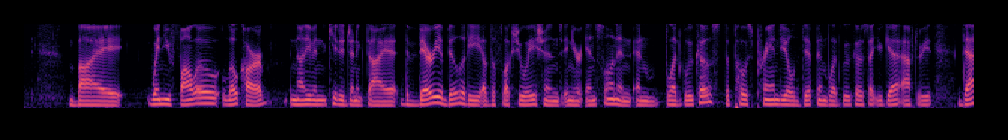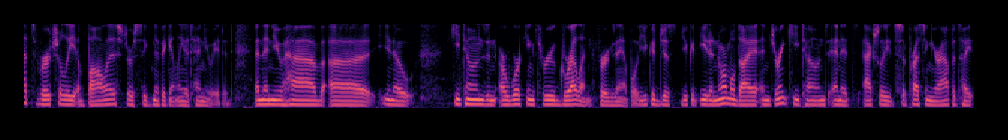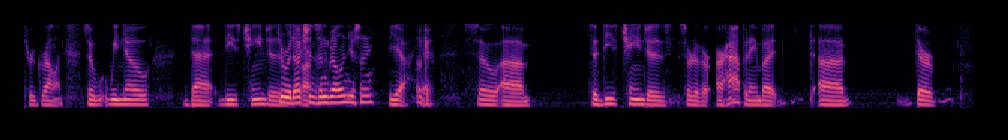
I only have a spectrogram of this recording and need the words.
by when you follow low carb, not even ketogenic diet, the variability of the fluctuations in your insulin and, and blood glucose, the postprandial dip in blood glucose that you get after you eat, that's virtually abolished or significantly attenuated. And then you have, uh, you know, ketones and are working through ghrelin, for example. You could just you could eat a normal diet and drink ketones, and it's actually suppressing your appetite through ghrelin. So we know that these changes through reductions in ghrelin you're saying yeah. Okay. yeah. So, um, so these changes sort of are, are happening, but uh, they're.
